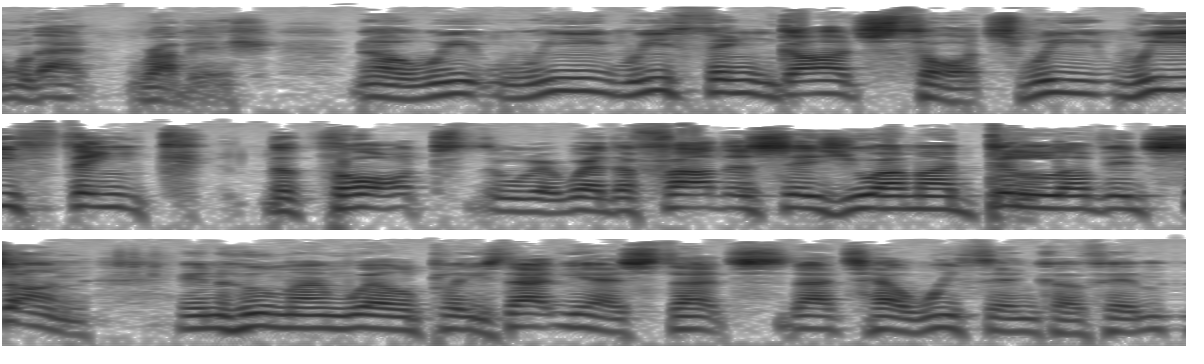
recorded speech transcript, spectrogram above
all that rubbish. No, we, we, we think God's thoughts. We, we think the thought where the Father says, You are my beloved Son, in whom I'm well pleased. That, yes, that's, that's how we think of him.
